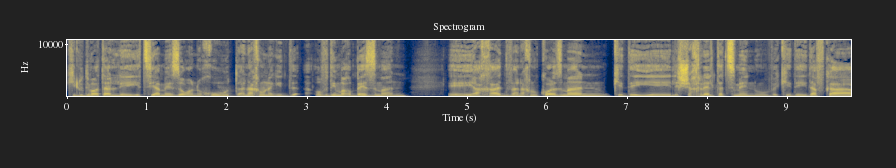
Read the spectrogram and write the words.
כאילו דיברת על יציאה מאזור הנוחות, אנחנו נגיד עובדים הרבה זמן יחד, ואנחנו כל הזמן כדי אה, לשכלל את עצמנו וכדי דווקא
